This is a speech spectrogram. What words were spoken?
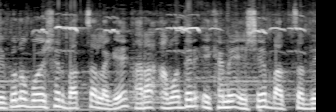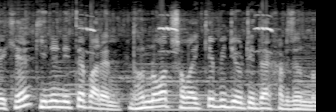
যে কোনো বয়সের বাচ্চা লাগে, তারা আমাদের এখানে এসে বাচ্চা দেখে কিনে নিতে পারেন। ধন্যবাদ সবাইকে ভিডিওটি দেখার জন্য।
